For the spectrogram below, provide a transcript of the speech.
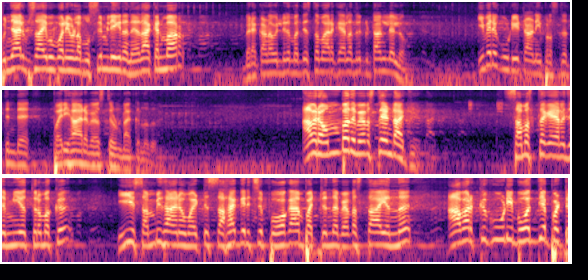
കുഞ്ഞാൽ സാഹിബ് പോലെയുള്ള മുസ്ലിം ലീഗിന്റെ നേതാക്കന്മാർ ഇവരെക്കാണ് വലിയ മധ്യസ്ഥന്മാരെ കേരളത്തിൽ കിട്ടാനില്ലല്ലോ. ഇവർ കൂടിയിട്ടാണ് ഈ പ്രശ്നത്തിന്റെ പരിഹാര വ്യവസ്ഥ ഉണ്ടാക്കുന്നത്. അവർ ഒമ്പത് വ്യവസ്ഥയുണ്ടാക്കി. സമസ്ത കേരള ജമിയത്തുലമക്ക് ഈ സംവിധാനവുമായിട്ട് സഹകരിച്ച് പോകാൻ പറ്റുന്ന വ്യവസ്ഥ എന്ന് അവർക്ക് കൂടി ബോധ്യപ്പെട്ട്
